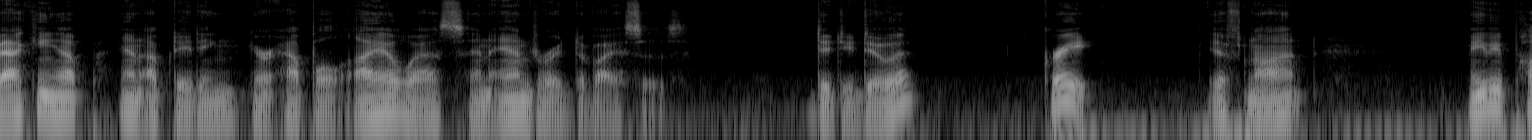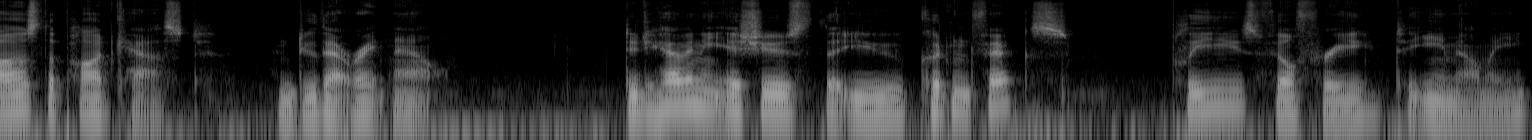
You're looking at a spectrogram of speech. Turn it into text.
backing up and updating your Apple iOS and Android devices. Did you do it? Great. If not, maybe pause the podcast and do that right now. Did you have any issues that you couldn't fix? Please feel free to email me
